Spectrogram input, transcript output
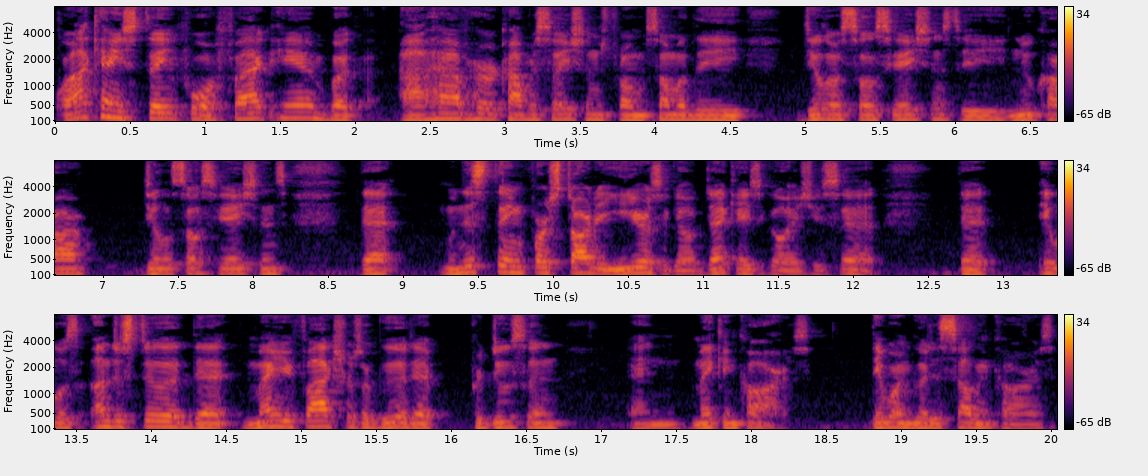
Well, I can't state for a fact, Ian, but I have heard conversations from some of the dealer associations, the new car dealer associations, that when this thing first started years ago, decades ago, as you said, that it was understood that manufacturers are good at producing and making cars. They weren't good at selling cars.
